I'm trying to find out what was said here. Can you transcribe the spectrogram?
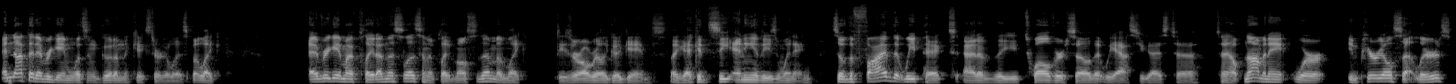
And not that every game wasn't good on the Kickstarter list, but like every game I've played on this list, and I played most of them, I'm like, these are all really good games. Like I could see any of these winning. So the five that we picked out of the 12 or so that we asked you guys to to help nominate were Imperial Settlers,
